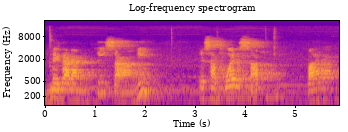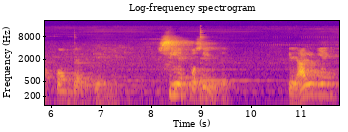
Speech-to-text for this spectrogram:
me garantiza a mí esa fuerza para convertirme. Si es posible que alguien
